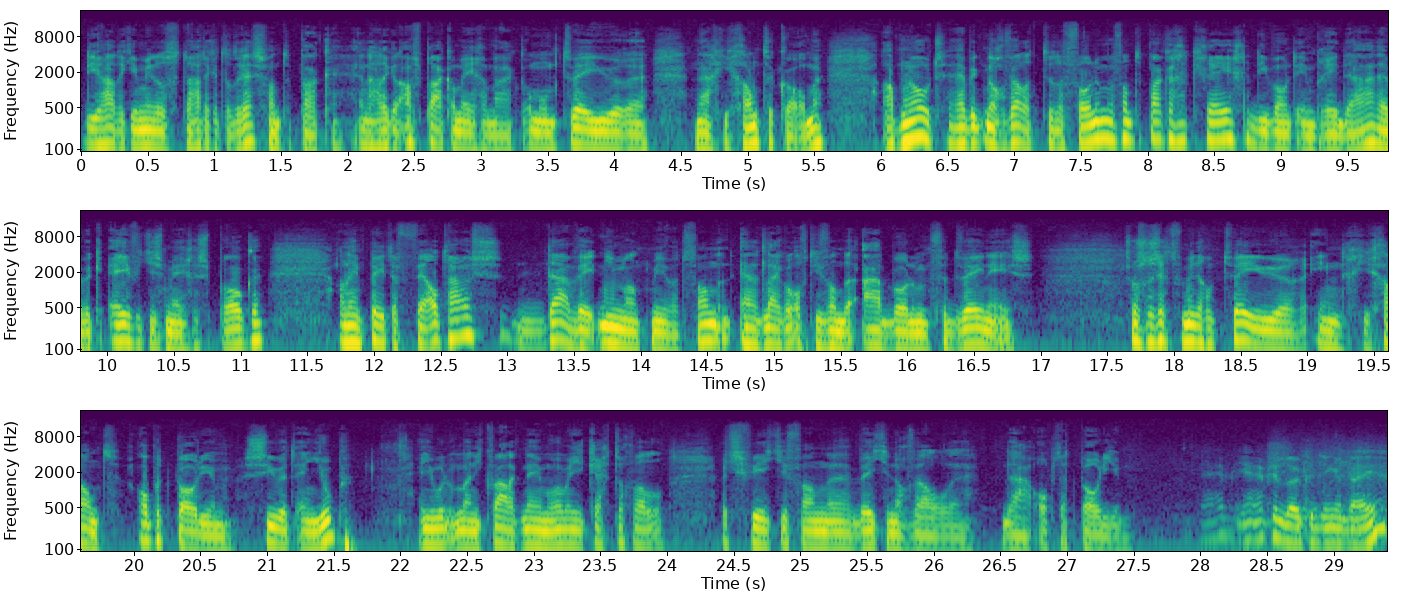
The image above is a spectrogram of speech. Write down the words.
die had ik inmiddels, daar had ik het adres van te pakken. En daar had ik een afspraak al mee gemaakt om om twee uur uh, naar Gigant te komen. Abnoot heb ik nog wel het telefoonnummer van te pakken gekregen. Die woont in Breda, daar heb ik eventjes mee gesproken. Alleen Peter Veldhuis, daar weet niemand meer wat van. En het lijkt wel of die van de aardbodem verdwenen is. Zoals gezegd, vanmiddag om twee uur in Gigant op het podium. Siewert en Joep. En je moet het maar niet kwalijk nemen hoor, maar je krijgt toch wel het sfeertje van, uh, weet je nog wel... Uh, daar op dat podium. Heb, je, heb je leuke dingen bij je?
